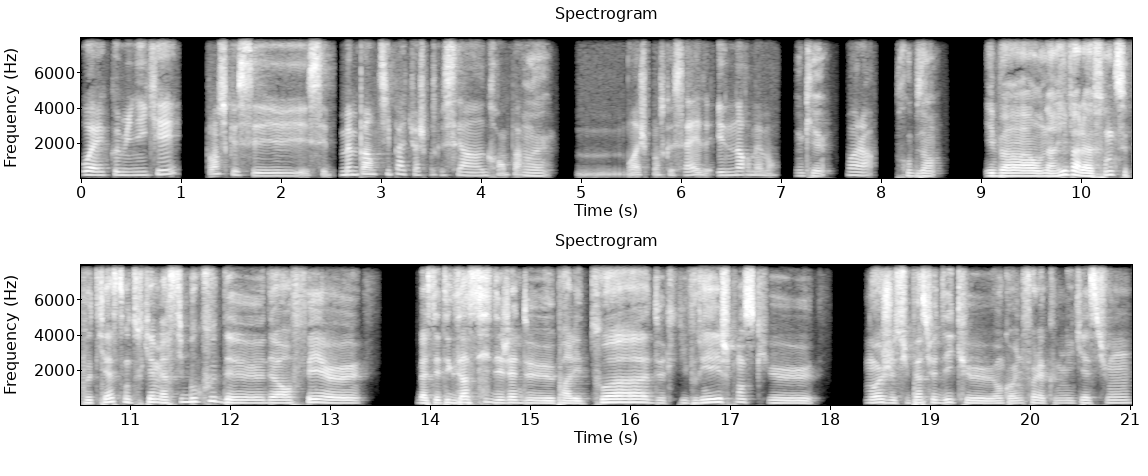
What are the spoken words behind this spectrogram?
ouais, communiquer. Je pense que c'est c'est même pas un petit pas, tu vois. Je pense que c'est un grand pas. Ouais, Mm, Ouais, je pense que ça aide énormément. ok. Voilà. Trop bien. Et ben, on arrive à la fin de ce podcast. En tout cas, merci beaucoup d'avoir fait euh, bah, cet exercice déjà de parler de toi, de te livrer. Je pense que moi, je suis persuadée que, encore une fois, la communication,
